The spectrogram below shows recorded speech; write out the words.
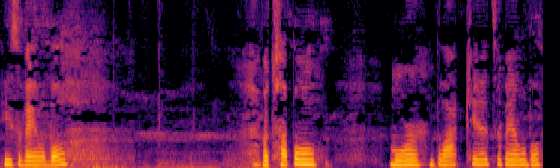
He's available. have a couple more black kids available.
